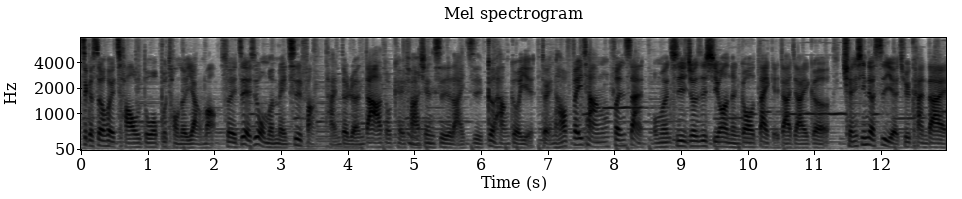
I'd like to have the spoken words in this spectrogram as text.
这个社会超多不同的样貌，所以这也是我们每次访谈的人，大家都可以发现是来自各行各业，对，然后非常分散。我们其实就是希望能够带给大家一个全新的视野去看待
